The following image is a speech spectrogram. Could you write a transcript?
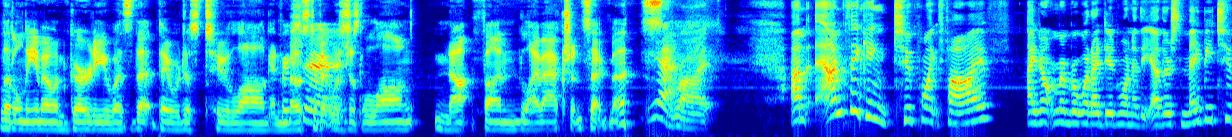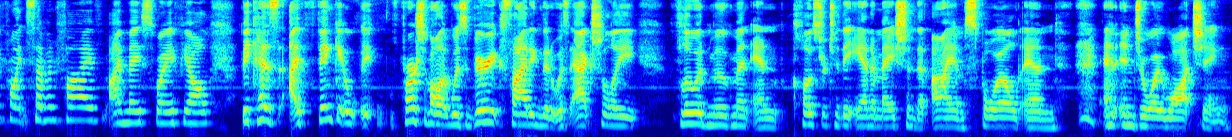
Little Nemo and Gertie was that they were just too long, and For most of it was just long, not fun live action segments. Yeah. Right. Um, I'm thinking 2.5. I don't remember what I did one of the others. Maybe 2.75. I may sway if y'all because I think it, it. First of all, it was very exciting that it was actually fluid movement and closer to the animation that I am spoiled and and enjoy watching.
